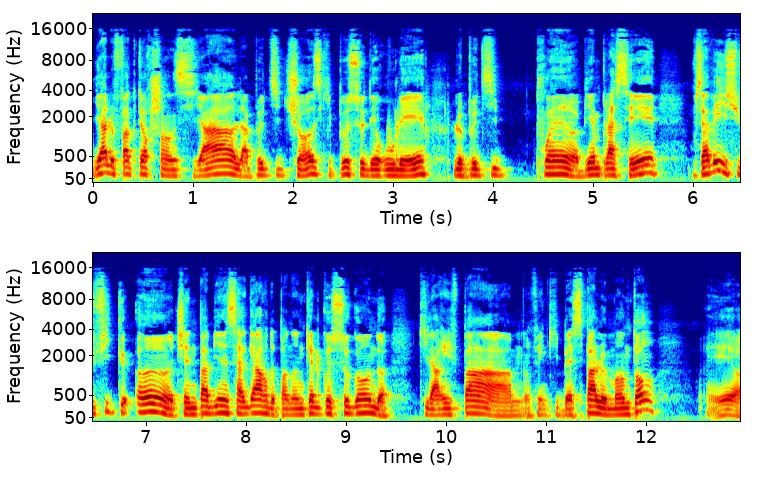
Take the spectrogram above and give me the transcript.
il y a le facteur chance, il y a la petite chose qui peut se dérouler, le petit point euh, bien placé. Vous savez, il suffit qu'un ne tienne pas bien sa garde pendant quelques secondes, qu'il n'arrive pas, enfin qu'il baisse pas le menton, et euh,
